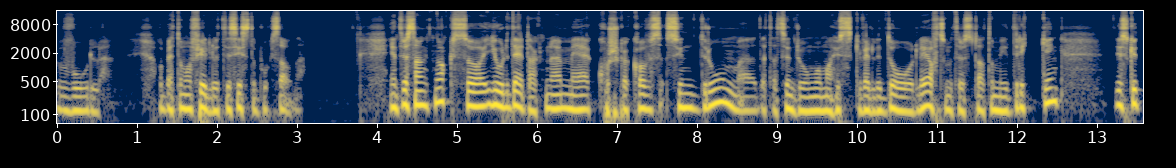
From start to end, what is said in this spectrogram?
vol, og bedt om å fylle ut de siste bokstavene. Interessant nok så gjorde deltakerne med Korsakovs syndrom, dette er et syndrom hvor man husker veldig dårlig, ofte som et resultat av mye drikking, de husket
